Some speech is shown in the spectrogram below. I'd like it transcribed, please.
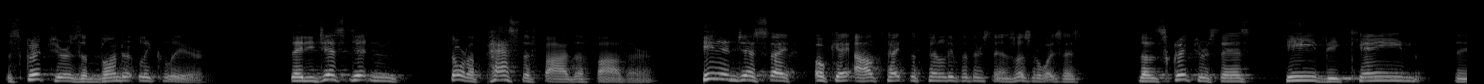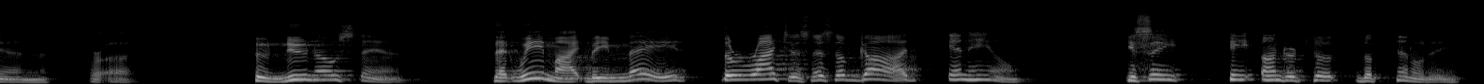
The scripture is abundantly clear that he just didn't sort of pacify the Father. He didn't just say, okay, I'll take the penalty for their sins. Listen to what it says. The scripture says, He became sin for us, who knew no sin, that we might be made the righteousness of God in Him. You see, He undertook the penalty.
